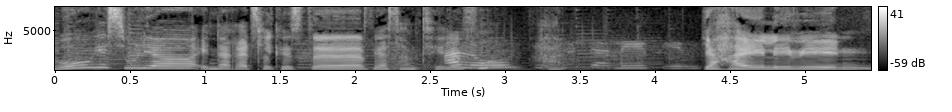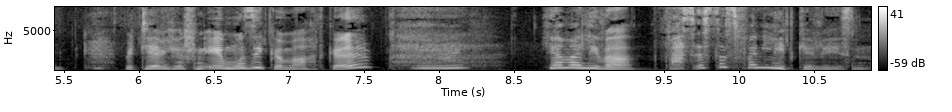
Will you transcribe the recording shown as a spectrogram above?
Hallo, hier ist Julia in der Rätselkiste. Wer ist am Telefon? Hallo, hier ist der Levin. Ja, hi, Levin. Mit dir habe ich ja schon eben Musik gemacht, gell? Mhm. Ja, mein Lieber, was ist das für ein Lied gewesen?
